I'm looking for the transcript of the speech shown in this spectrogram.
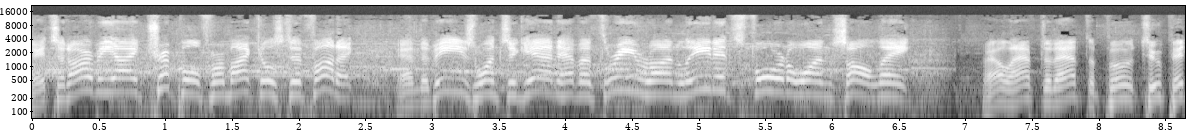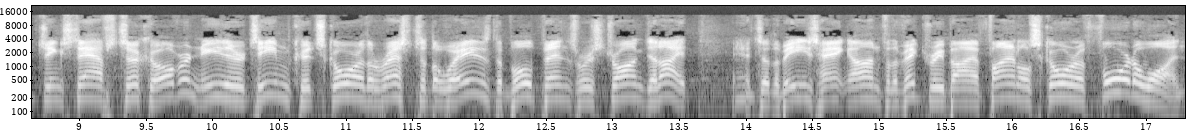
It's an RBI triple for Michael Stefanic, and the Bees once again have a three-run lead. It's four to one Salt Lake. Well, after that, the two pitching staffs took over. Neither team could score the rest of the ways. The bullpens were strong tonight, and so the Bees hang on for the victory by a final score of four to one.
